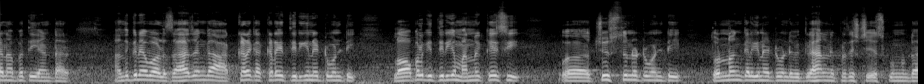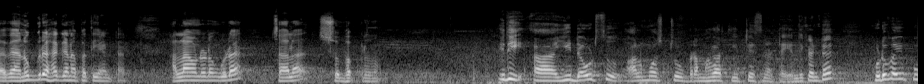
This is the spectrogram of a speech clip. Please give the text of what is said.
గణపతి అంటారు. అందుకనే వాళ్ళు సహజంగా అక్కడికక్కడే తిరిగినటువంటి లోపలికి తిరిగి మనకేసి చూస్తున్నటువంటి తొండం కలిగినటువంటి విగ్రహాలను ప్రతిష్ఠ చేసుకుంటుంటారు అది అనుగ్రహ గణపతి అంటారు. అలా ఉండడం కూడా చాలా శుభప్రదం. ఇది ఈ డౌట్స్ ఆల్మోస్ట్ బ్రహ్మగారు తీర్చేసినట్టే. ఎందుకంటే కుడివైపు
